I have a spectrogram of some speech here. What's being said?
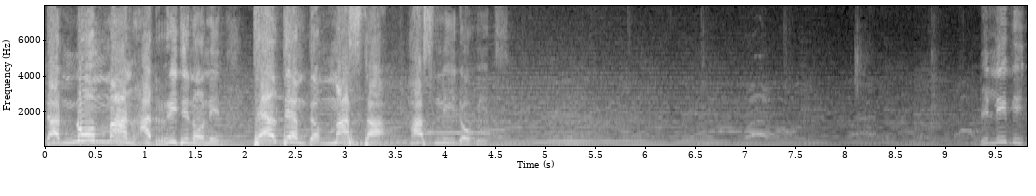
that no man had ridden on it tell them the master has need of it believe it.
